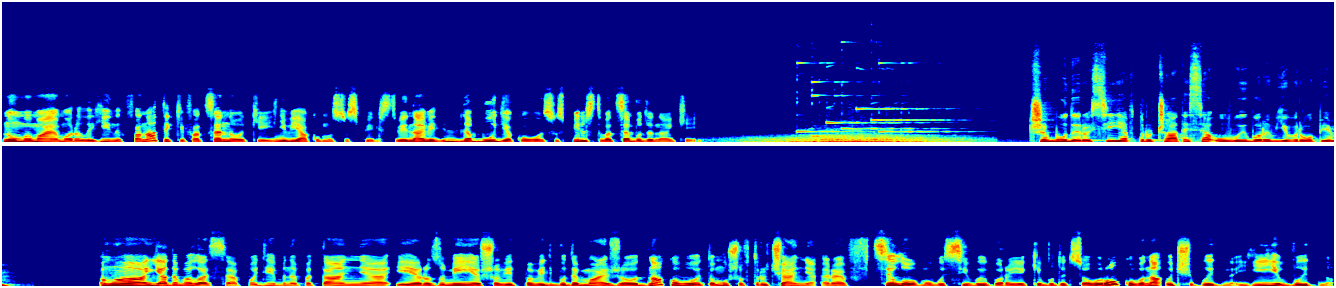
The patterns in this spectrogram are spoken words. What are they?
Ну, ми маємо релігійних фанатиків, а це не окей ні в якому суспільстві. І навіть для будь-якого суспільства це буде не окей. Чи буде Росія втручатися у вибори в Європі? Я дивилася подібне питання і розумію, що відповідь буде майже однаковою, тому що втручання РФ в цілому в усі вибори, які будуть цього року, вона очевидна, її видно.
